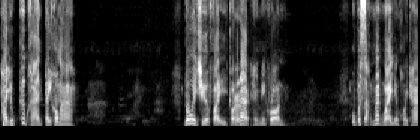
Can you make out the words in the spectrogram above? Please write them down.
พายุคืบคลานใกล้เข้ามา ด้วยเชื้อไฟทรราชแห่งเนกรอน อุปสรรคมากมายอยังคอยท่า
